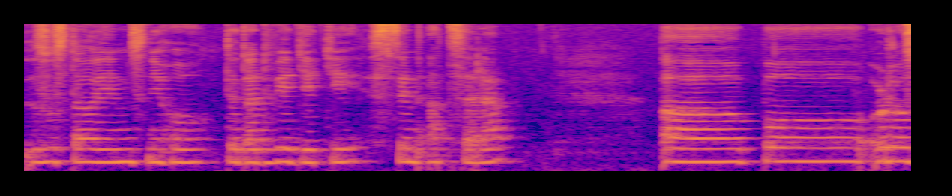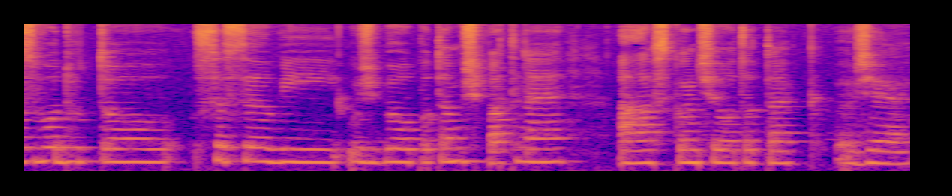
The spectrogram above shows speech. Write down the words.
zůstalo jim z něho teda dvě děti, syn a dcera. A po rozvodu to se Sylví už bylo potom špatné a skončilo to tak, že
